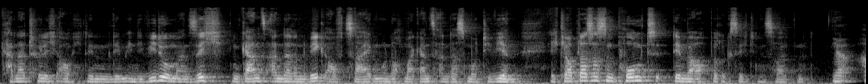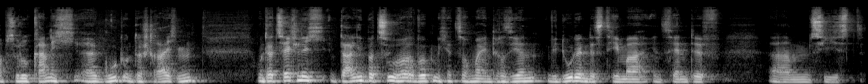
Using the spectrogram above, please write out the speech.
kann natürlich auch dem, dem Individuum an sich einen ganz anderen Weg aufzeigen und nochmal ganz anders motivieren. Ich glaube, das ist ein Punkt, den wir auch berücksichtigen sollten. Ja, absolut, kann ich äh, gut unterstreichen. Und tatsächlich, da lieber Zuhörer, würde mich jetzt noch mal interessieren, wie du denn das Thema Incentive ähm, siehst.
